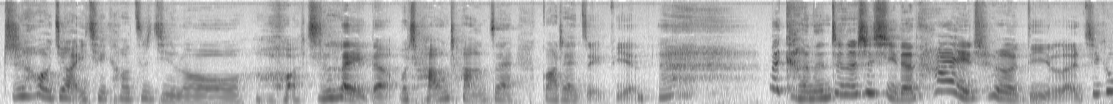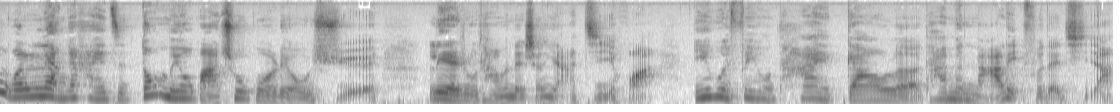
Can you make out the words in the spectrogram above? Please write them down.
之后就要一切靠自己喽，哦 之类的，我常常在挂在嘴边。那可能真的是洗得太彻底了，结果我两个孩子都没有把出国留学。列入他们的生涯计划，因为费用太高了，他们哪里付得起啊？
